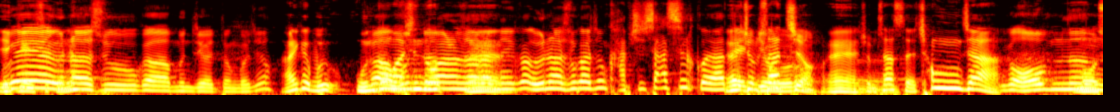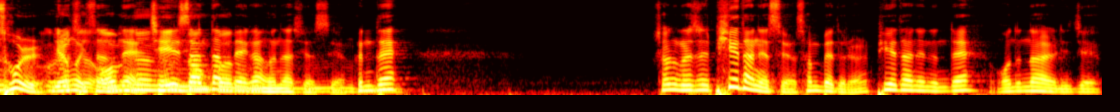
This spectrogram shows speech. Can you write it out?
얘기 왜. 은하수가 문제였던 거죠? 아니 그러니까 뭐 그러니까 운동하시는 운동하는 네. 사람이니까 은하수가 좀 값이 쌌을 거야. 네, 좀. 쌌죠. 예, 좀 어. 쌌어요. 청자, 이거 없는 뭐솔 이런 거 그렇죠. 있었는데 제일 싼. 담배가 은하수였어요. 근데 저는 그래서 피해 다녔어요 선배들을 피해 다녔는데 어느 날 이제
